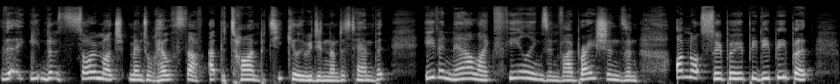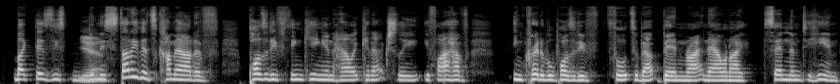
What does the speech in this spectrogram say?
the, you know, there's so much mental health stuff at the time, particularly we didn't understand. But even now, like feelings and vibrations, and I'm not super hippy dippy, but like there's this Yeah. been this study that's come out of positive thinking and how it can actually, if I have incredible positive thoughts about Ben right now and I send them to him,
